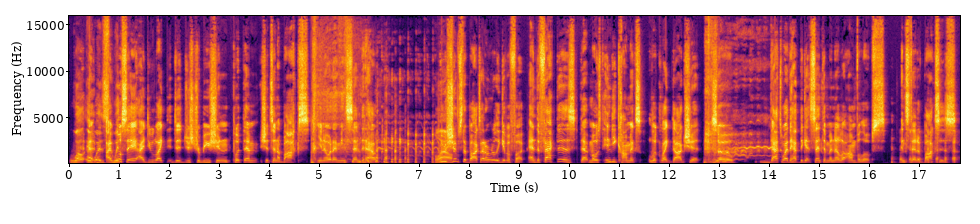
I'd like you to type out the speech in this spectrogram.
well, it I, was. I with- will say I do like the distribution. Put them shits in a box. You know what I mean? Send it out. Wow. Who ships the box? I don't really give a fuck. And the fact is that most indie comics look like dog shit. So that's why they have to get sent in manila envelopes instead of boxes.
